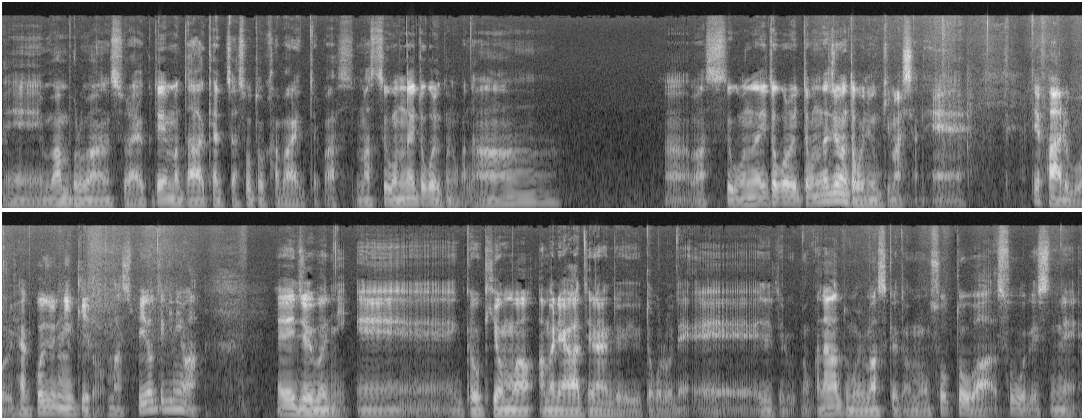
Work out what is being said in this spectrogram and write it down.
えー、ワンボールワンストライクでまたキャッチャー外構えてます。まっすぐ同じとこ行くのかな。まっすぐ同じところ行って同じようなところに浮きましたね。でファールボール152キロ。まあスピード的にはえー、十分に、えー、今日気温もあまり上がってないというところで、えー、出てるのかなと思いますけども外はそうですね。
